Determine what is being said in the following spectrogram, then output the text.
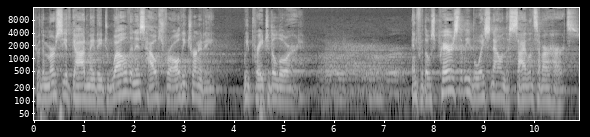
through the mercy of God, may they dwell in his house for all eternity. We pray to the Lord. And for those prayers that we voice now in the silence of our hearts.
